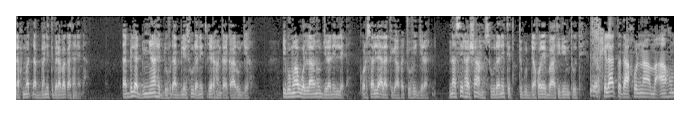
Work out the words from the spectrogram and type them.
lafuma dhabbanitti bira baqatanidha. Dhaabbilee addunyaa hedduuf dhaabbilee Suudaanitti jara kan gargaaruu jira. Dhibumaa wallaanuu jiranillee qorsallee alatti gaafachuufi jiran. Nasir Hasham Suudaanitti itti guddaa horee baatii deemtuuti. Khilaatta daakulnaa ma'aahum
